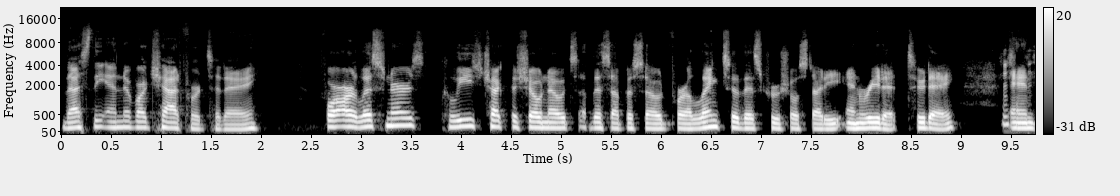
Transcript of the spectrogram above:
That's the end of our chat for today. For our listeners, please check the show notes of this episode for a link to this crucial study and read it today. And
